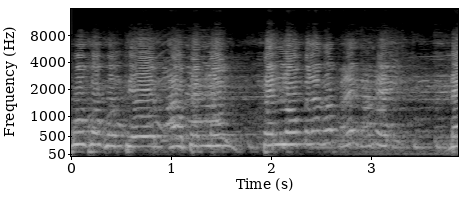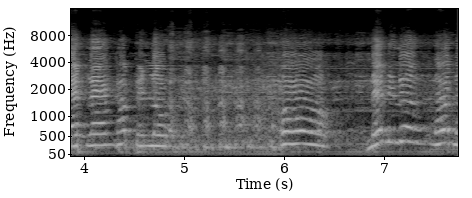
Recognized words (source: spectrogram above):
ผู้ควบคุมทีมเอาเป็นลมเป็นลมไปแล้วครับหมายเลขสามเอ็ดแดดแรงครับเป็นลมโอ้เน้นในเรื่องนะครับใน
